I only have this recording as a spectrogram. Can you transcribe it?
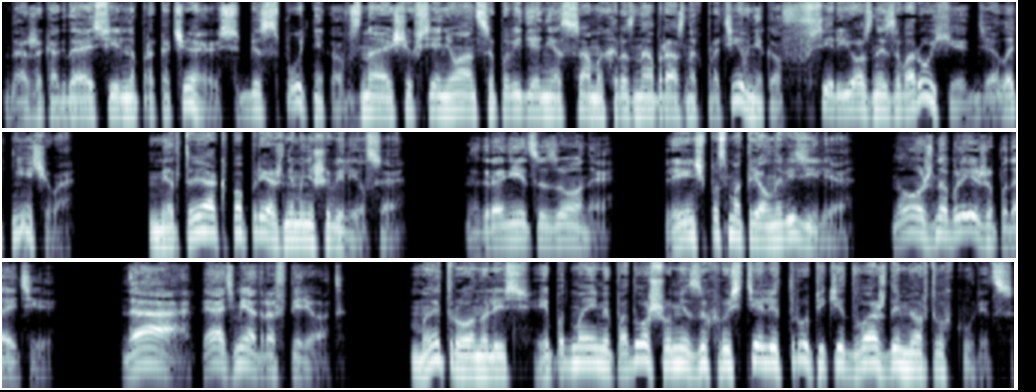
Даже когда я сильно прокачаюсь, без спутников, знающих все нюансы поведения самых разнообразных противников, в серьезной заварухе делать нечего». Мертвяк по-прежнему не шевелился. «На границе зоны». Линч посмотрел на Визилия. «Нужно ближе подойти». «Да, пять метров вперед». Мы тронулись, и под моими подошвами захрустели трупики дважды мертвых куриц.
